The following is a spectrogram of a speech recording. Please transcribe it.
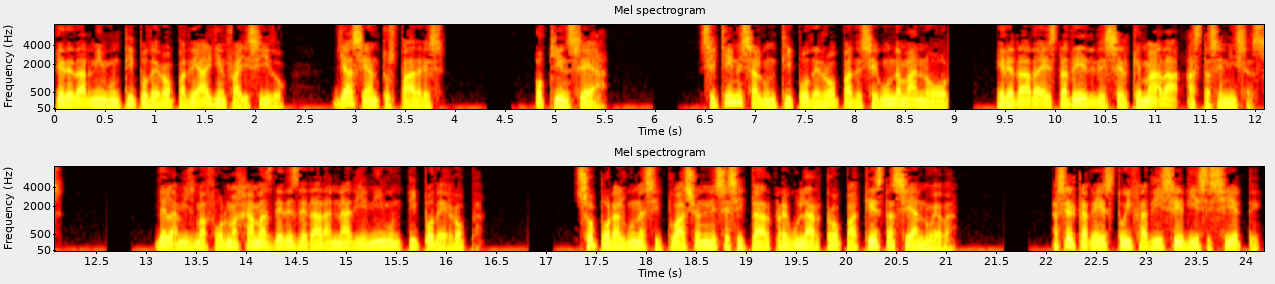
heredar ningún tipo de ropa de alguien fallecido, ya sean tus padres o quien sea. Si tienes algún tipo de ropa de segunda mano o heredada, esta debe de ser quemada hasta cenizas. De la misma forma jamás debes de dar a nadie ningún tipo de ropa. So por alguna situación necesitar regular ropa que ésta sea nueva. Acerca de esto Ifa dice 17.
